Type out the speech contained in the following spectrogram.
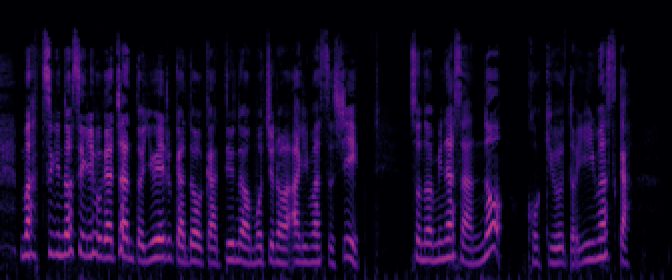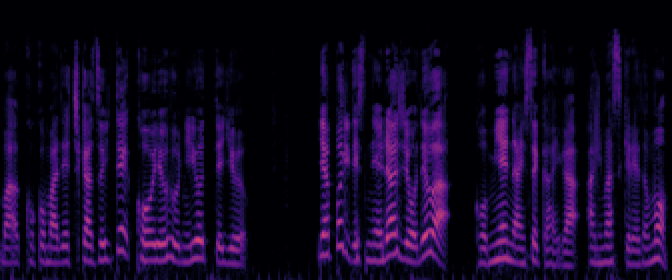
まあ次のセリフがちゃんと言えるかどうかっていうのはもちろんありますし、その皆さんの呼吸といいますか、まあここまで近づいてこういうふうに言うっていう、やっぱりですね、ラジオではこう見えない世界がありますけれども、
